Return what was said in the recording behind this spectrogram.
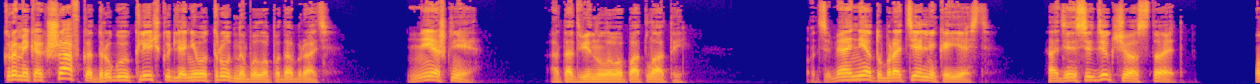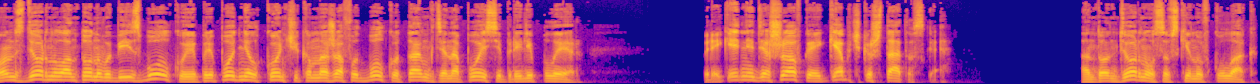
Кроме как Шавка, другую кличку для него трудно было подобрать. «Нежкни!» — отодвинул его Потлатый. «У тебя нету, брательника есть. Один сидюк чего стоит?» Он сдернул Антонову бейсболку и приподнял кончиком ножа футболку там, где на поясе прилип плеер. «Прикинь, не дешевка и кепочка штатовская». Антон дернулся, вскинув кулак.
